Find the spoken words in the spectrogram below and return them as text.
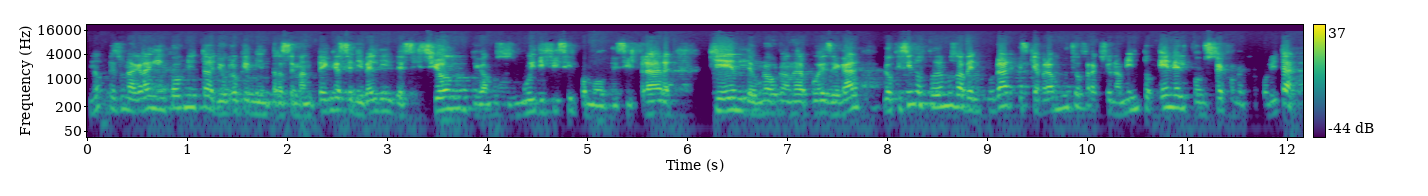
No, es una gran incógnita. Yo creo que mientras se mantenga ese nivel de indecisión, digamos, es muy difícil como descifrar quién de una u otra manera puede llegar. Lo que sí nos podemos aventurar es que habrá mucho fraccionamiento en el Consejo Metropolitano.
